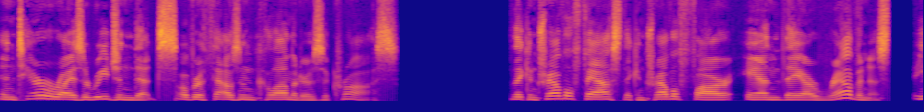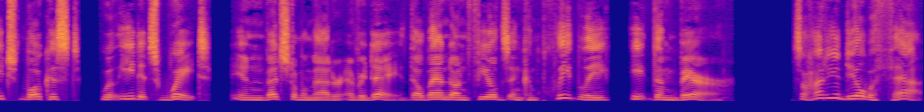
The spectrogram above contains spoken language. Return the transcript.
and terrorize a region that's over a thousand kilometers across. They can travel fast, they can travel far, and they are ravenous. Each locust will eat its weight in vegetable matter every day. They'll land on fields and completely eat them bare. So, how do you deal with that?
